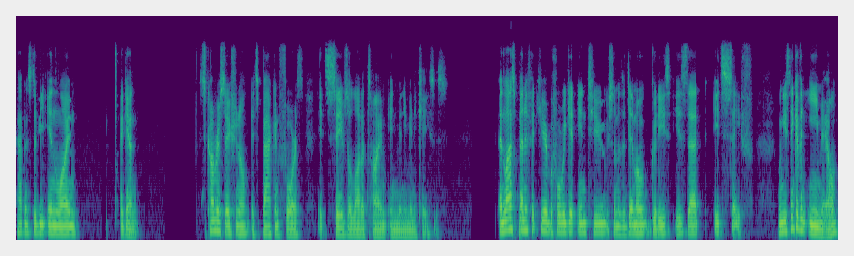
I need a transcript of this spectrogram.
happens to be in line. Again, it's conversational, it's back and forth. It saves a lot of time in many, many cases. And last benefit here before we get into some of the demo goodies is that it's safe when you think of an email,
